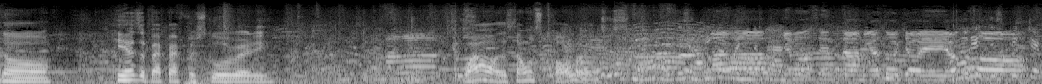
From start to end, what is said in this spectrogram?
No. He has a backpack for school already. Wow, this one's taller. Too small. There's a bigger one in the back. I like this picture.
